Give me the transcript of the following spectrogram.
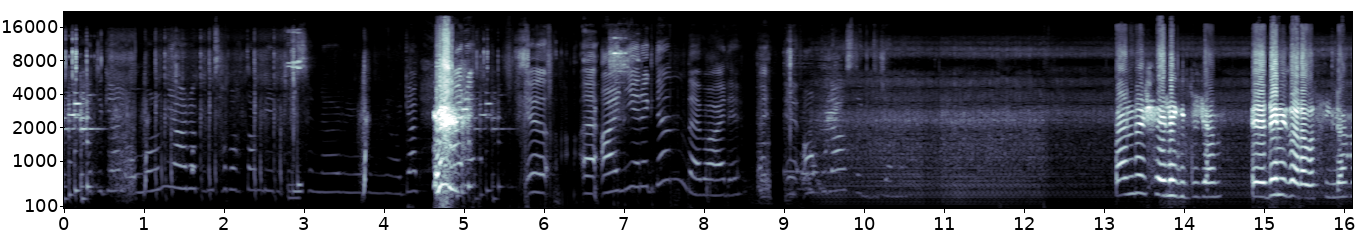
Hadi gel Allah'ım ya Rabbim sabahtan beri seni arıyorum ya. Gel. E, e, aynı yere gidelim de bari. Ben e, ambulansla gideceğim. Ben de şeyle gideceğim. Ee, deniz arabasıyla.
